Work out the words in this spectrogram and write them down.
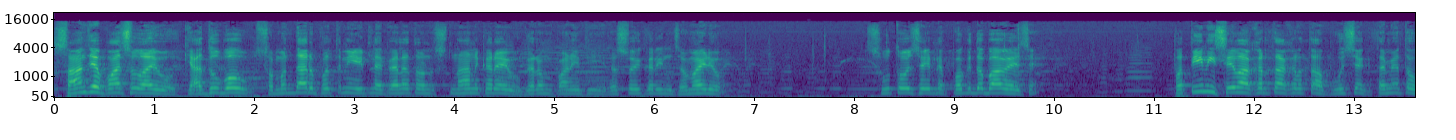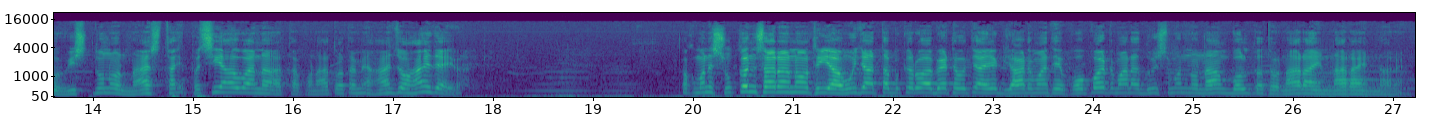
સાંજે પાછું આવ્યો. ક્યાધું બહુ સમજદાર પત્ની એટલે પહેલા તો સ્નાન કરાવ્યું ગરમ પાણીથી રસોઈ કરીને જમાડ્યો. સૂતો છે એટલે પગ દબાવે છે. પતિની સેવા કરતા કરતા પૂછે કે, તમે તો વિષ્ણુનો નાશ થાય, પછી આવવાના હતા, પણ આ તો તમે હાજો હાજ આવ્યા. મને સુકન સારા ન થયા. હું જ્યાં તપ કરવા બેઠો ત્યાં એક ઝાડમાંથી પોપટ મારા દુશ્મનનું નામ બોલતો હતો, નારાયણ નારાયણ નારાયણ.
